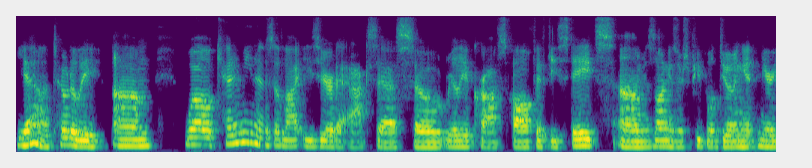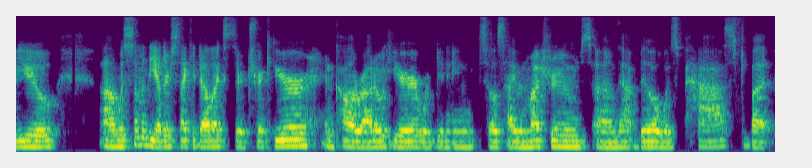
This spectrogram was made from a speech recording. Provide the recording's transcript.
Yeah, totally. Um, well, ketamine is a lot easier to access. So, really, across all 50 states, um, as long as there's people doing it near you, uh, with some of the other psychedelics, they're trickier. In Colorado, here, we're getting psilocybin mushrooms. Um, that bill was passed, but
